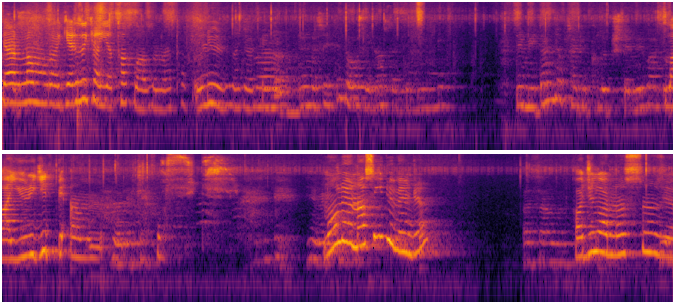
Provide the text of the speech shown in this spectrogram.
Gel lan buraya. Gerizekalı yatak lazım yatak. Ölüyoruz da de o seni hastaydın. Demirden yapsaydın kılıç demir varsa. La yürü git bir. Öyle Oh, ne oluyor? Nasıl gidiyor benim canım? Hacılar nasılsınız ya?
